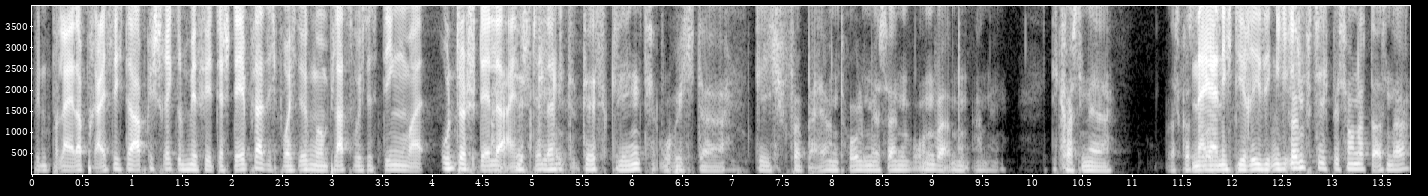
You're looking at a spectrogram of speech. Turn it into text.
bin leider preislich da abgeschreckt und mir fehlt der Stellplatz. Ich bräuchte irgendwo einen Platz, wo ich das Ding mal unterstelle, Das einstelle. klingt, das klingt, wo ich da gehe ich vorbei und hole mir so einen Wohnwagen an. Die kosten ja, was kostet Naja, das? nicht die riesigen. Ich, ich, 50 bis 100.000 Euro.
